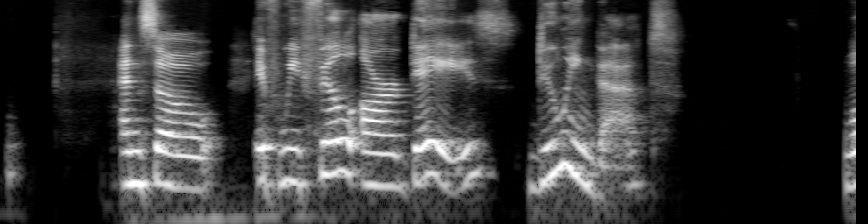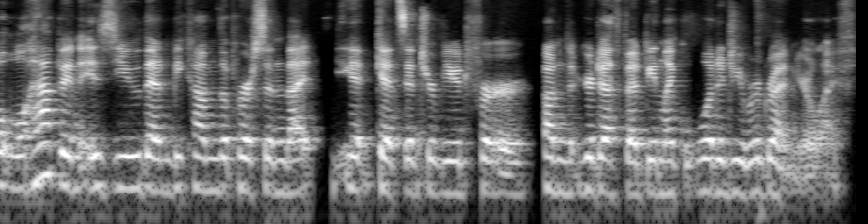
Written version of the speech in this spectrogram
and so if we fill our days doing that, what will happen is you then become the person that gets interviewed for on your deathbed being like, what did you regret in your life?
